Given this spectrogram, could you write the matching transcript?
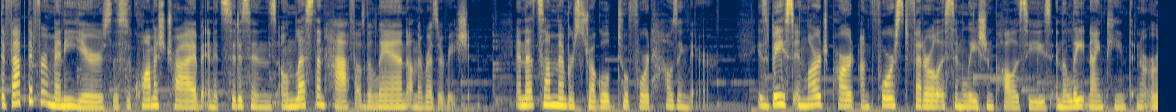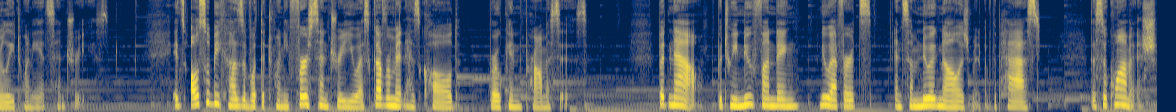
The fact that for many years the Suquamish tribe and its citizens own less than half of the land on the reservation, and that some members struggled to afford housing there, is based in large part on forced federal assimilation policies in the late 19th and early 20th centuries. It's also because of what the 21st century US government has called broken promises. But now, between new funding, new efforts, and some new acknowledgement of the past, the Suquamish,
